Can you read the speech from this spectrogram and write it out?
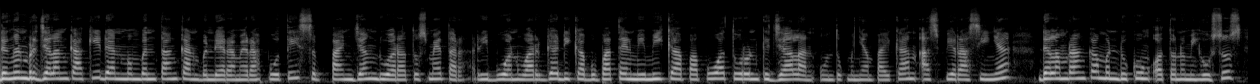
Dengan berjalan kaki dan membentangkan bendera merah putih sepanjang 200 meter, ribuan warga di Kabupaten Mimika, Papua turun ke jalan untuk menyampaikan aspirasinya dalam rangka mendukung otonomi khusus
